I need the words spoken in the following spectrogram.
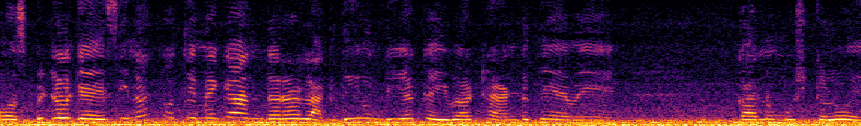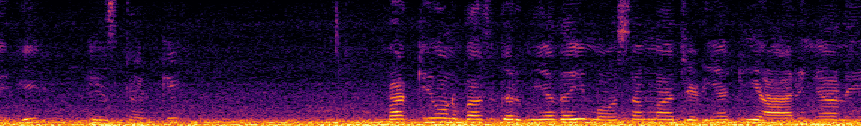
ਹਸਪੀਟਲ ਗਏ ਸੀ ਨਾ ਉੱਥੇ ਮੈਂ ਕਿਹਾ ਅੰਦਰ ਲੱਗਦੀ ਹੁੰਦੀ ਆ ਕਈ ਵਾਰ ਠੰਡ ਤੇ ਐਵੇਂ ਕੰਨ ਨੂੰ ਮੁਸ਼ਕਲ ਹੋਏਗੀ ਇਸ ਕਰਕੇ। ਬਾਕੀ ਹੁਣ ਬਸ ਗਰਮੀਆਂ ਦਾ ਹੀ ਮੌਸਮ ਆ ਜਿਹੜੀਆਂ ਕੀ ਆ ਰਹੀਆਂ ਨੇ।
